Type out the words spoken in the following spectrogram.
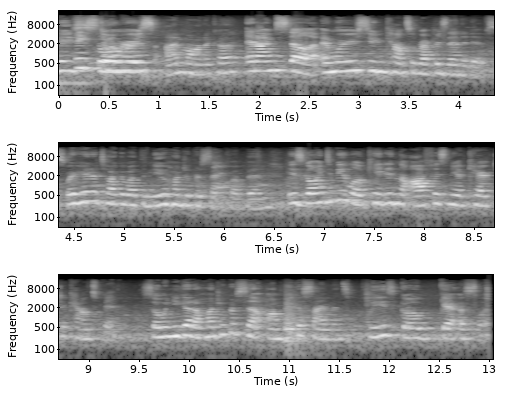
Hey, Hey, Stormers. Stormers. I'm Monica. And I'm Stella, and we're your student council representatives. We're here to talk about the new 100% Club bin. Is going to be located in the office near the character counts bin. So when you get 100% on big assignments, please go get a slip.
